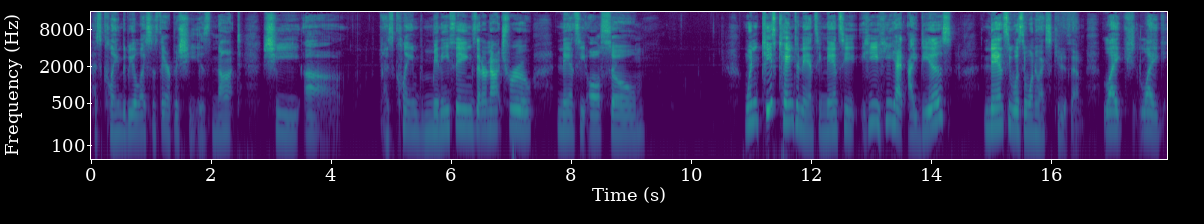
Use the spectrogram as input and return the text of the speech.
has claimed to be a licensed therapist. She is not. She uh has claimed many things that are not true. Nancy also when Keith came to Nancy, Nancy he he had ideas. Nancy was the one who executed them. Like like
